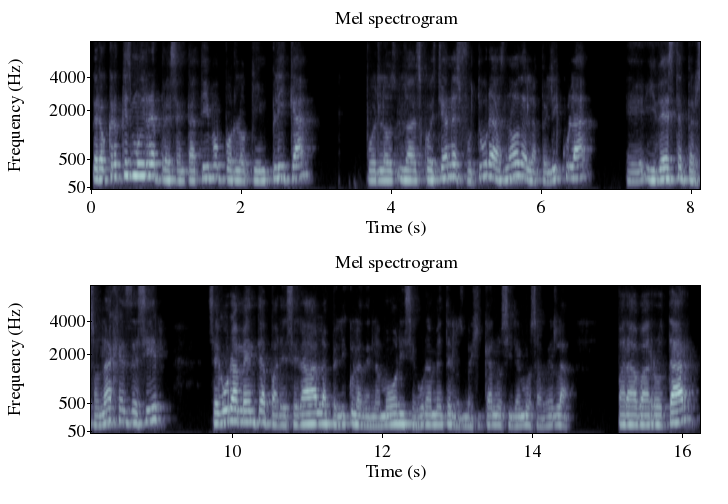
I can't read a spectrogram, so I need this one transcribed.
Pero creo que es muy representativo por lo que implica pues los, las cuestiones futuras, ¿no? De la película eh, y de este personaje, es decir, seguramente aparecerá la película de Namor y seguramente los mexicanos iremos a verla para abarrotar,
